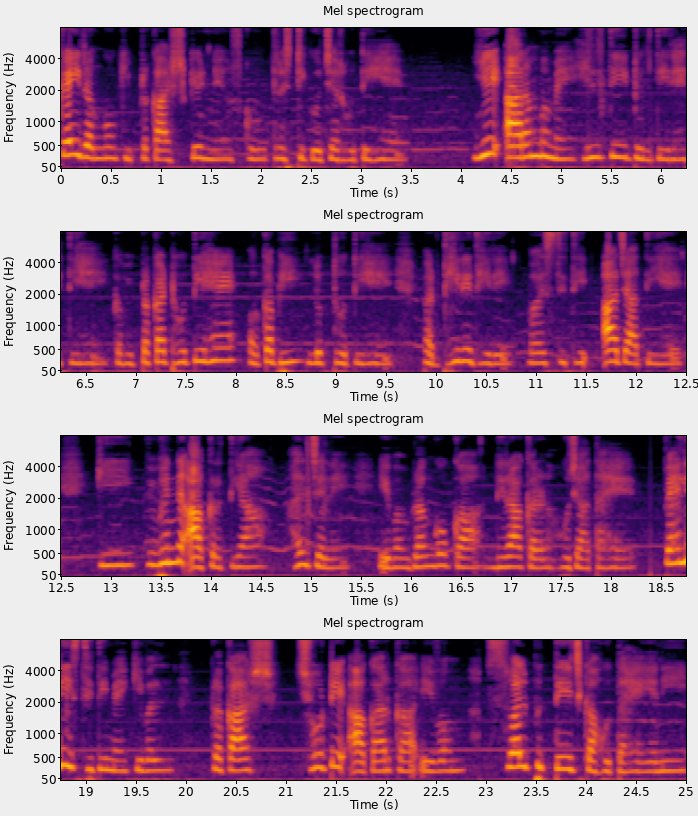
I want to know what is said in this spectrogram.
कई रंगों की प्रकाश किरणें उसको दृष्टिगोचर होती हैं। ये आरंभ में हिलती डुलती रहती हैं, कभी प्रकट होती हैं और कभी लुप्त होती हैं, पर धीरे धीरे वह स्थिति आ जाती है कि विभिन्न आकृतियाँ हलचलें एवं रंगों का निराकरण हो जाता है। पहली स्थिति में केवल प्रकाश छोटे आकार का एवं स्वल्प तेज का होता है, यानी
